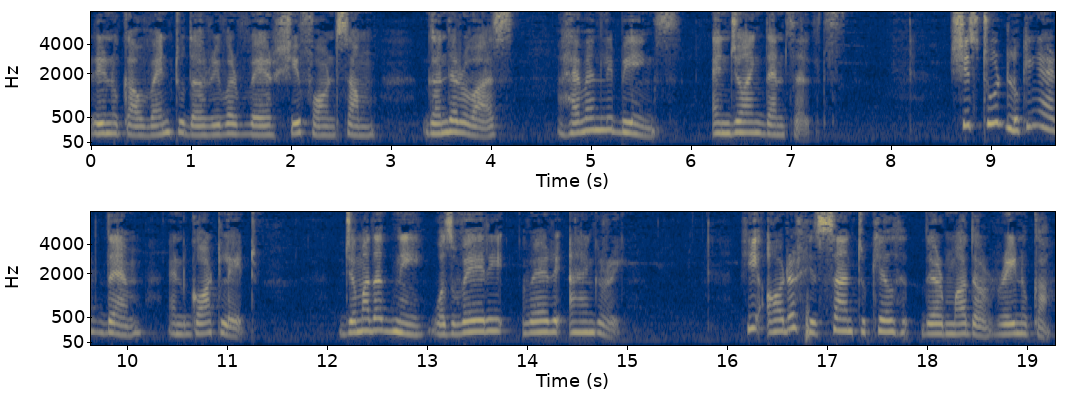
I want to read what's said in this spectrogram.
Renuka went to the river where she found some Gandharvas, heavenly beings, enjoying themselves. She stood looking at them and got late. Jamadagni was very, very angry. He ordered his son to kill their mother, Renuka.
